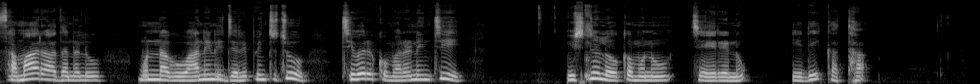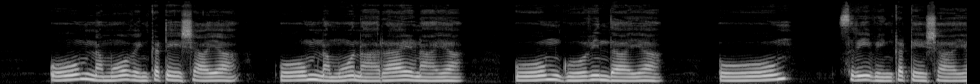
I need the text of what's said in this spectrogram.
సమారాధనలు మున్నగు వాణిని జరిపించుచు చివరకు మరణించి విష్ణులోకమును చేరెను. ఇది కథ. ఓం నమో వెంకటేశాయ ఓం నమో నారాయణాయ ఓం గోవిందాయ ఓం శ్రీ వెంకటేశాయ.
